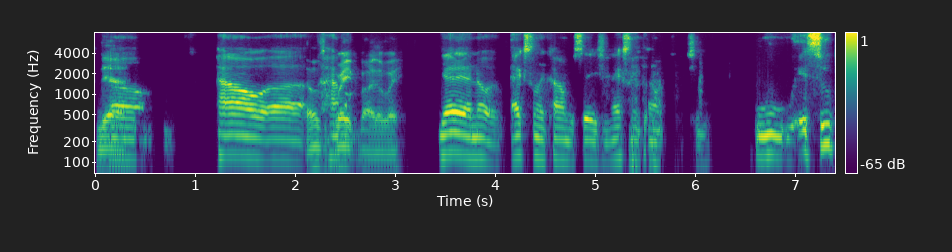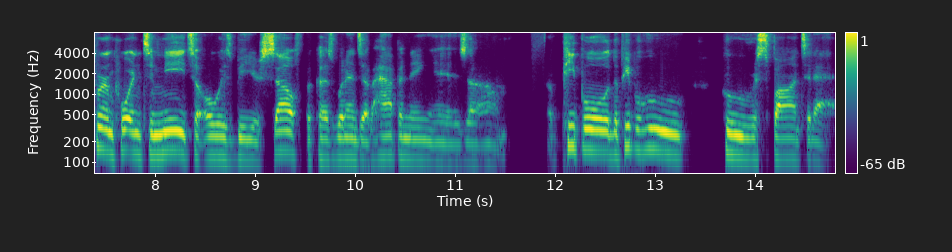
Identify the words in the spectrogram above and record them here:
Yeah. um, how uh, that was how- great, by the way. Yeah, yeah, no, excellent conversation. Excellent conversation. It's super important to me to always be yourself because what ends up happening is um, people, the people who who respond to that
